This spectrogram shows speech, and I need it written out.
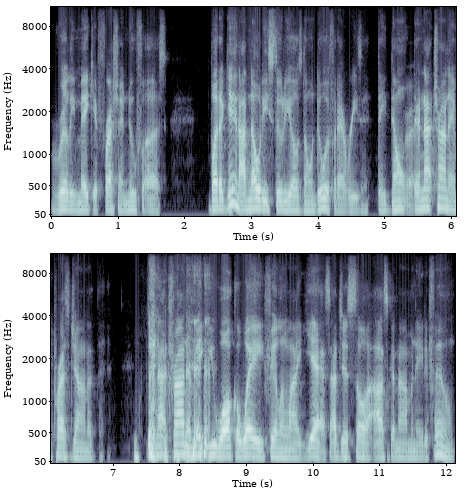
really make it fresh and new for us. But again, I know these studios don't do it for that reason. They don't. Right. They're not trying to impress Jonathan. They're not trying to make you walk away feeling like, yes, I just saw an Oscar nominated film.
